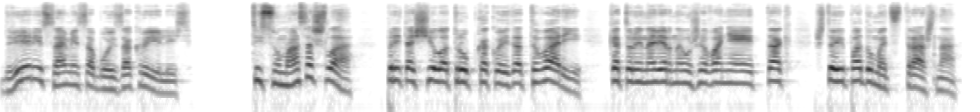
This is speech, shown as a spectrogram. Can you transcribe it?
двери сами собой закрылись. «Ты с ума сошла? Притащила труп какой-то твари, который, наверное, уже воняет так, что и подумать страшно,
